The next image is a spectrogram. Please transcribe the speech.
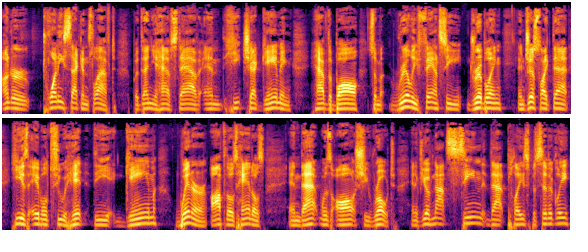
under 20 seconds left. But then you have Stav and Heat Check Gaming have the ball, some really fancy dribbling, and just like that, he is able to hit the game winner off those handles. And that was all she wrote. And if you have not seen that play specifically,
